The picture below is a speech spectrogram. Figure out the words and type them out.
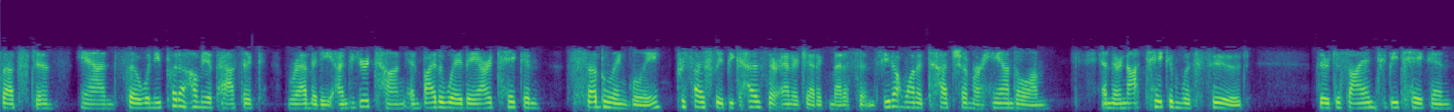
substance. And so when you put a homeopathic remedy under your tongue. And by the way, they are taken sublingually precisely because they're energetic medicines. You don't want to touch them or handle them. And they're not taken with food. They're designed to be taken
